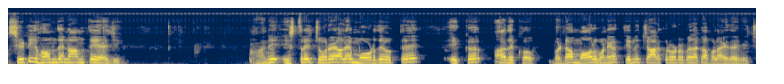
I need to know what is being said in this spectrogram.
ਸਿਟੀ ਹੋਮ ਦੇ ਨਾਮ ਤੇ ਹੈ ਜੀ। ਹਾਂਜੀ ਇਸ ਤਰ੍ਹਾਂ ਚੋਰੇ ਵਾਲੇ ਮੋੜ ਦੇ ਉੱਤੇ ਇੱਕ ਆ ਦੇਖੋ ਵੱਡਾ ਮਾਲ ਬਣਿਆ 3-4 ਕਰੋੜ ਰੁਪਏ ਦਾ ਘਪਲਾ ਇਹਦੇ ਵਿੱਚ।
